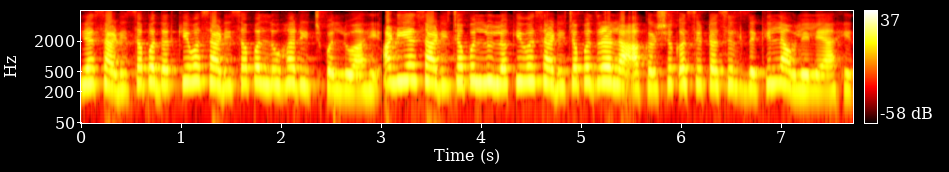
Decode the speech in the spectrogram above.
या साडीचा पदर किंवा साडीचा पल्लू हा रिच पल्लू आहे. आणि या साडीच्या पल्लूला किंवा साडीच्या पदराला आकर्षक असे टसेल्स देखील लावलेले आहेत.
